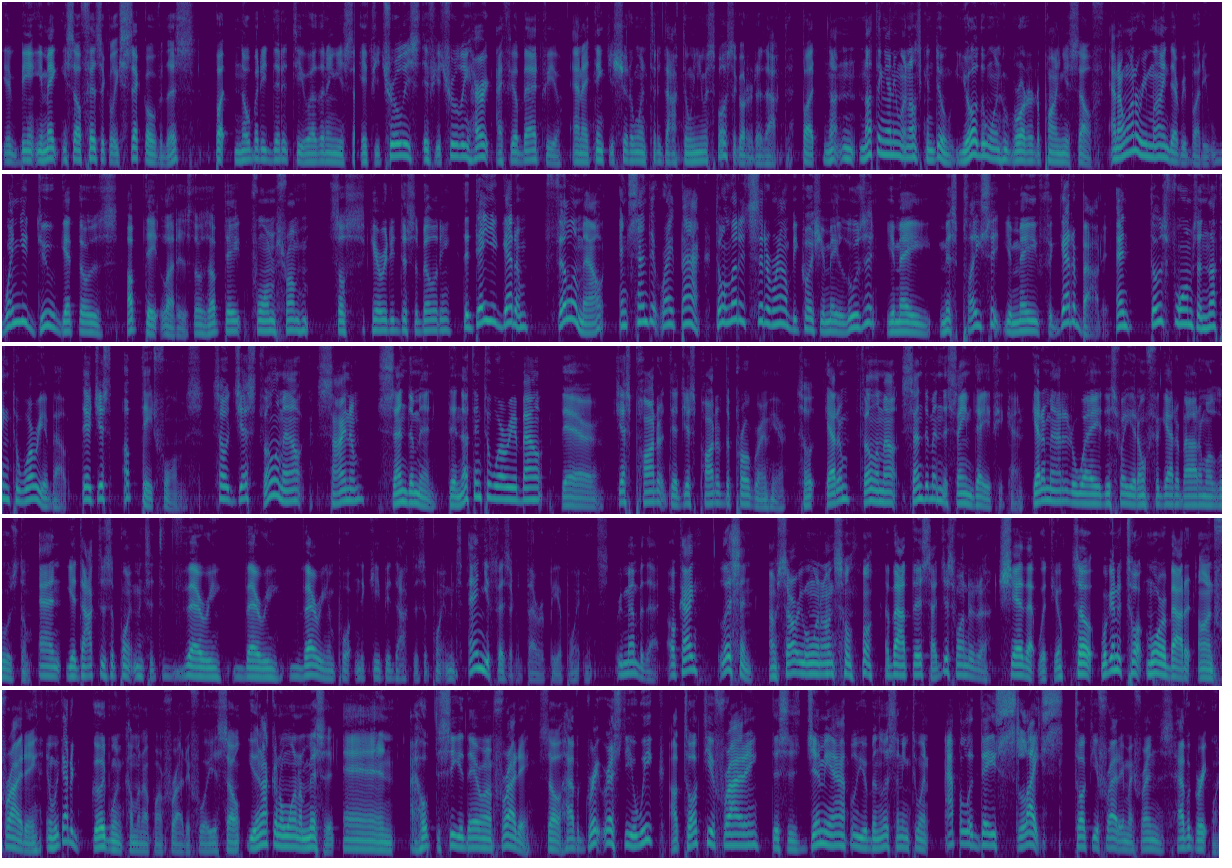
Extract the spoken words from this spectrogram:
you being, you make yourself physically sick over this but nobody did it to you other than yourself. If you truly, if you truly hurt, I feel bad for you, and I think you should have went to the doctor when you were supposed to go to the doctor. But nothing, nothing anyone else can do. You're the one who brought it upon yourself. And I want to remind everybody when you do get those update letters, those update forms from Social Security Disability, the day you get them, fill them out and send it right back. Don't let it sit around because you may lose it, you may misplace it, you may forget about it. And those forms are nothing to worry about. They're just update forms. So just fill them out, sign them, send them in. They're nothing to worry about. They're just part of they're just part of the program here. So get them, fill them out, send them in the same day if you can. Get them out of the way. This way you don't forget about them or lose them. And your doctor's appointments, it's very, very, very important to keep your doctor's appointments and your physical therapy appointments. Remember that, okay? Listen, I'm sorry we went on so long about this. I just wanted to share that with you. So, we're going to talk more about it on Friday, and we got a good one coming up on Friday for you. So you're not going to want to miss it. And I hope to see you there on Friday. So have a great rest of your week. I'll talk to you Friday. This is Jimmy Apple. You've been listening to an Apple a Day Slice. Talk to you Friday, my friends. Have a great one.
